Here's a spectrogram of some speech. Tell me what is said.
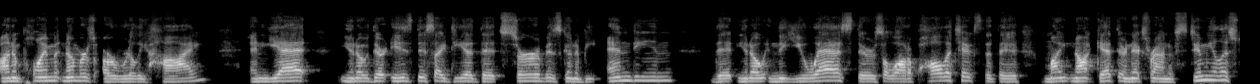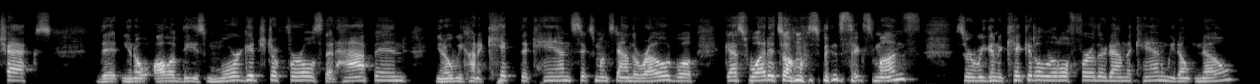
Unemployment numbers are really high, and yet, you know, there is this idea that CERB is going to be ending that you know in the US there's a lot of politics that they might not get their next round of stimulus checks that you know all of these mortgage deferrals that happened you know we kind of kicked the can 6 months down the road. Well guess what? It's almost been 6 months. So are we going to kick it a little further down the can? We don't know.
